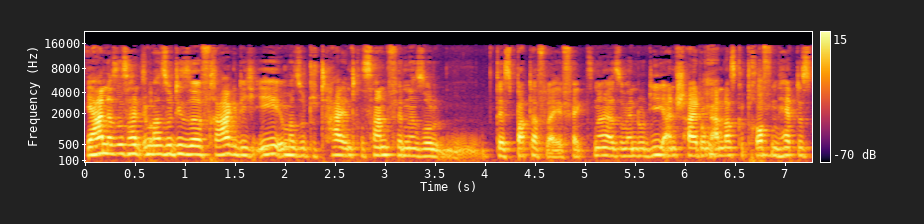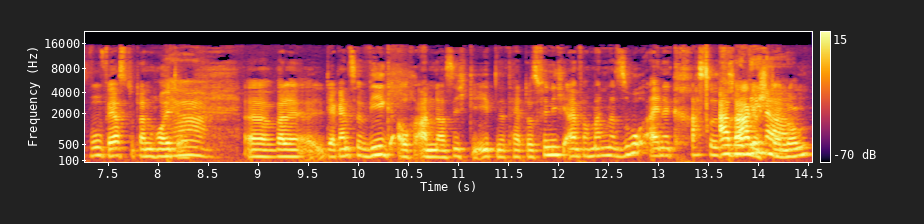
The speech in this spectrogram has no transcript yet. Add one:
Ja, und das ist halt so. immer so diese Frage, die ich eh immer so total interessant finde, so des Butterfly-Effekts. Ne? Also wenn du die Entscheidung anders getroffen hättest, wo wärst du dann heute? Ja. Äh, weil der ganze Weg auch anders sich geebnet hätte. Das finde ich einfach manchmal so eine krasse aber Fragestellung. Lena,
